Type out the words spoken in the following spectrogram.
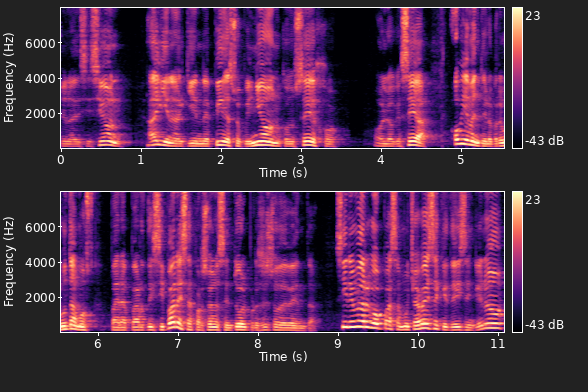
en la decisión, alguien a quien le pida su opinión, consejo o lo que sea. Obviamente lo preguntamos para participar a esas personas en todo el proceso de venta. Sin embargo, pasa muchas veces que te dicen que no,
